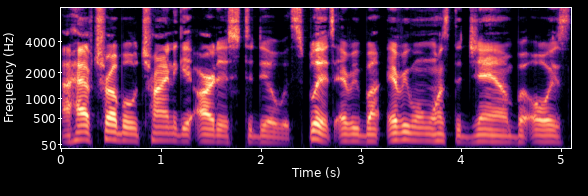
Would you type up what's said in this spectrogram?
I have trouble trying to get artists to deal with splits. Everybody everyone wants to jam, but always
